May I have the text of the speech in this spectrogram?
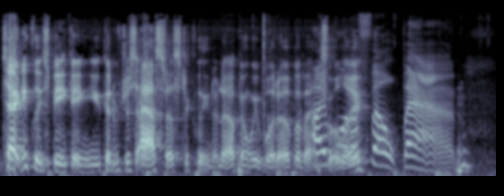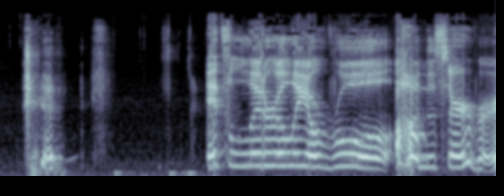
technically speaking, you could have just asked us to clean it up, and we would have I would eventually. have felt bad. it's literally a rule on the server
